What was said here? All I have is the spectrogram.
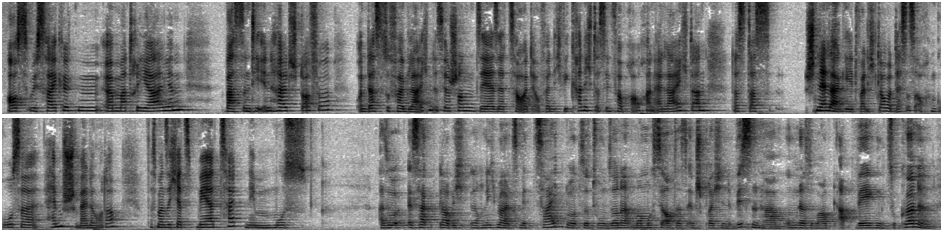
aus recycelten äh, Materialien, was sind die Inhaltsstoffe und das zu vergleichen ist ja schon sehr, sehr zeitaufwendig. Wie kann ich das den Verbrauchern erleichtern, dass das schneller geht? Weil ich glaube, das ist auch eine große Hemmschwelle, oder? Dass man sich jetzt mehr Zeit nehmen muss. Also es hat, glaube ich, noch nicht mal mit Zeit nur zu tun, sondern man muss ja auch das entsprechende Wissen haben, um das überhaupt abwägen zu können.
